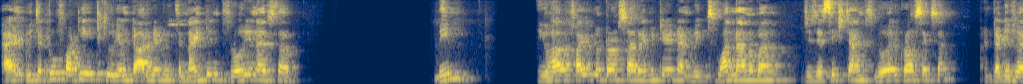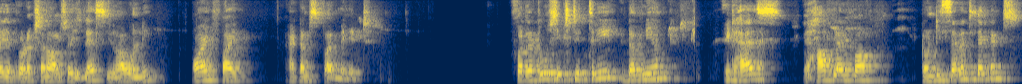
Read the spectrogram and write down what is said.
and with a 248 curium target with 19 fluorine as the beam you have 5 neutrons are emitted and with 1 nanobarn which is a 6 times lower cross section and that is why the production also is less. You have only 0.5 atoms per minute. For the 263 dubnium it has a half-life of 27 seconds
